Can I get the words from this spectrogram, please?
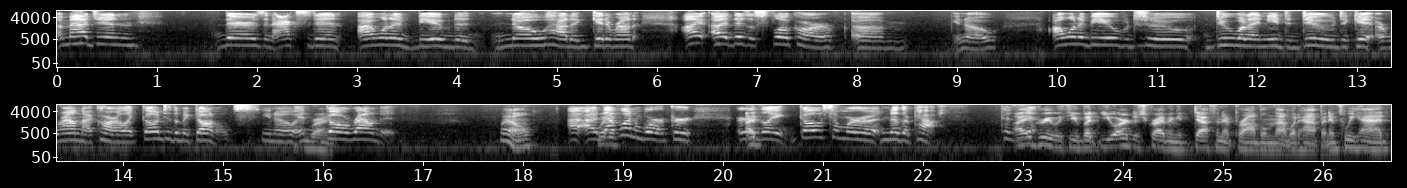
imagine there's an accident. I want to be able to know how to get around. I, I there's a slow car. Um, you know, I want to be able to do what I need to do to get around that car, like go into the McDonald's, you know, and Right. go around it. Well, I, I that if- wouldn't work, or or I've- like go somewhere another path. Cause I the- agree with you, but you are describing a definite problem that would happen if we had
